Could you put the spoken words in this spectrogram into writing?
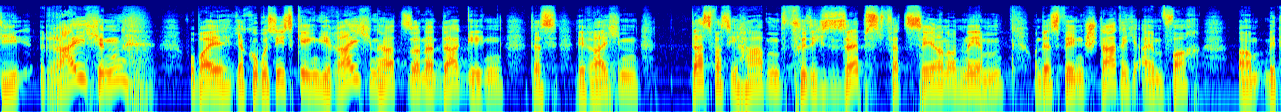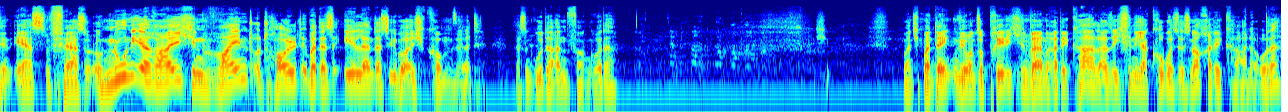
die Reichen, wobei Jakobus nichts gegen die Reichen hat, sondern dagegen, dass die Reichen das, was sie haben, für sich selbst verzehren und nehmen. Und deswegen starte ich einfach ähm, mit den ersten Versen. Und nun, ihr Reichen, weint und heult über das Elend, das über euch kommen wird. Das ist ein guter Anfang, oder? Ich, manchmal denken wir, unsere Predigten werden radikaler. Also ich finde, Jakobus ist noch radikaler, oder?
